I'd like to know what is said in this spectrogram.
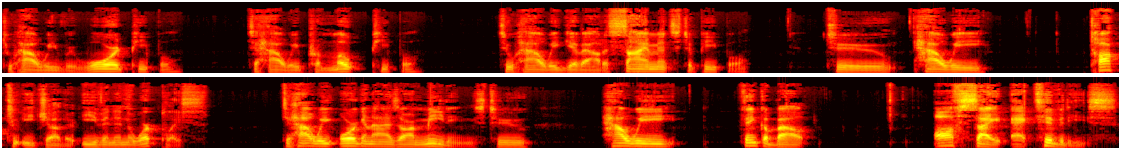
to how we reward people to how we promote people to how we give out assignments to people, to how we talk to each other, even in the workplace, to how we organize our meetings, to how we think about offsite activities.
